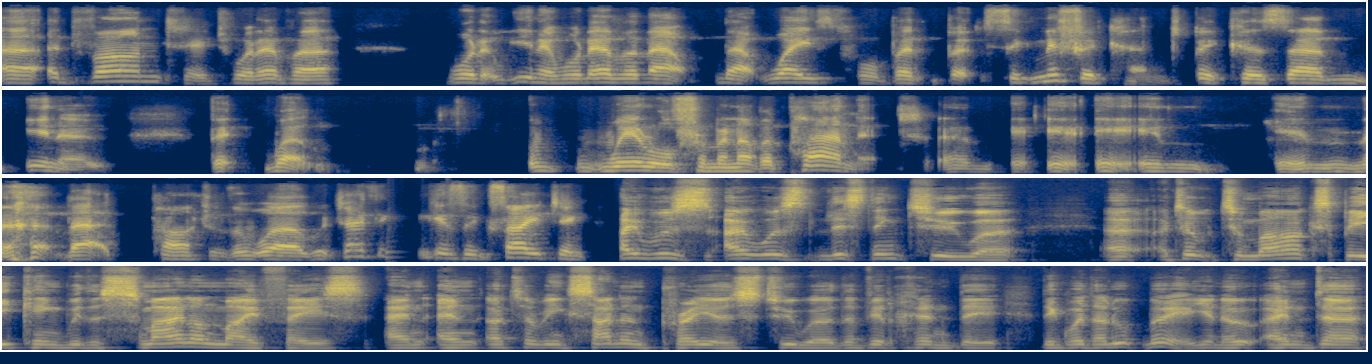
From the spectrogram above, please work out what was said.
uh, advantage, whatever what you know whatever that that weighs for but but significant because um you know that well we're all from another planet um, in in that part of the world which i think is exciting. I was i was listening to uh, uh, to, to Mark speaking with a smile on my face and, and uttering silent prayers to uh, the Virgen de, de Guadalupe, you know, and uh,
